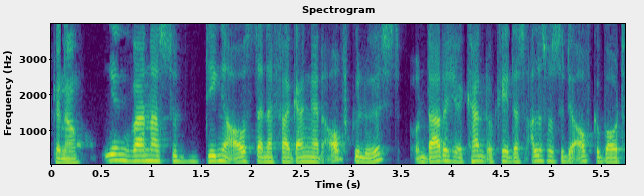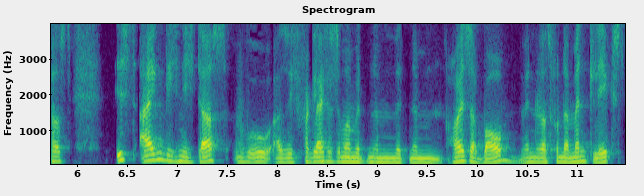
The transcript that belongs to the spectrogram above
Genau. Irgendwann hast du Dinge aus deiner Vergangenheit aufgelöst und dadurch erkannt, okay, das alles, was du dir aufgebaut hast, ist eigentlich nicht das, wo, also ich vergleiche das immer mit einem, mit einem Häuserbau, wenn du das Fundament legst,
